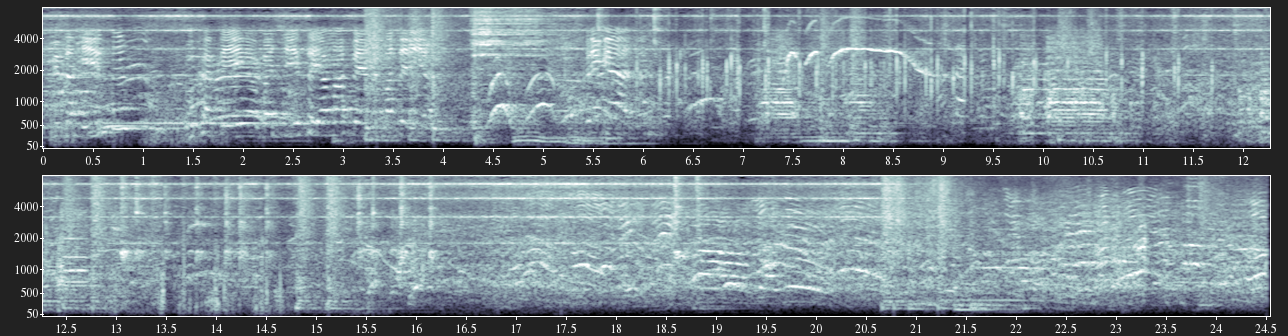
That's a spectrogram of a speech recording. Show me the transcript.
guitarrista, o Cadeia, baixista e a Mar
